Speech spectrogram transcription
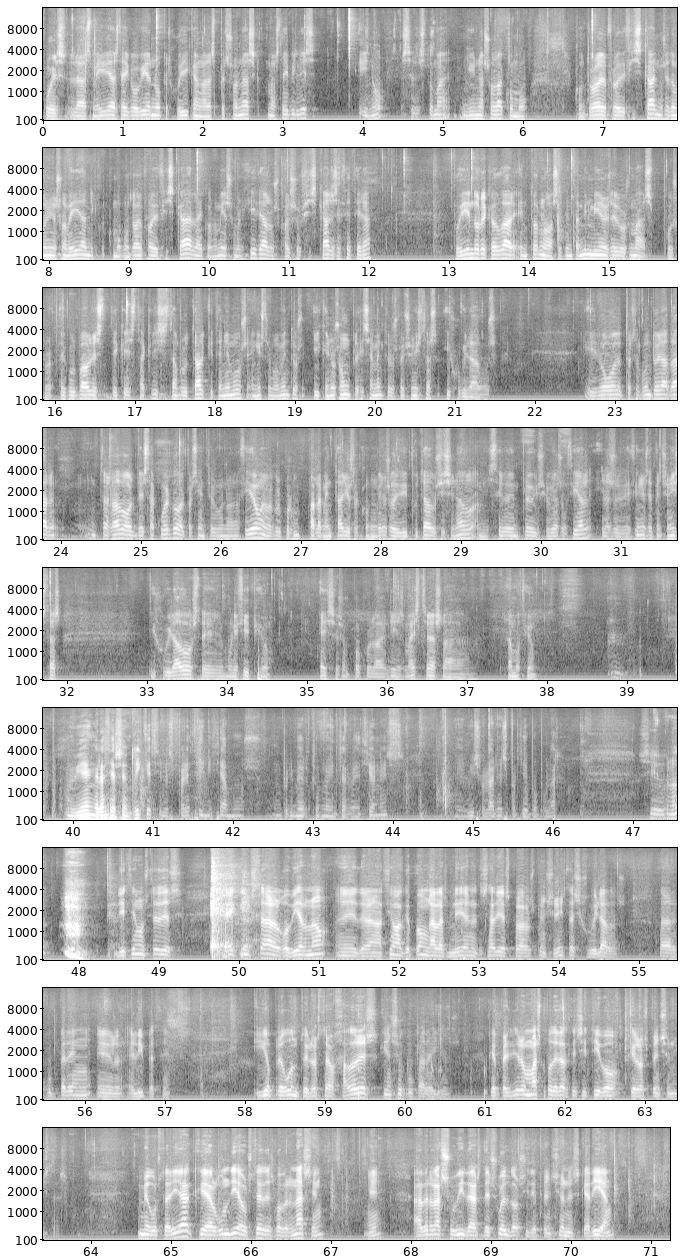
pues las medidas del Gobierno perjudican a las personas más débiles y no se les toma ni una sola como control del fraude fiscal, no se toma ni una sola medida como control del fraude fiscal, la economía sumergida, los paraísos fiscales, etcétera, pudiendo recaudar en torno a 70.000 millones de euros más, pues hay culpables de que esta crisis tan brutal que tenemos en estos momentos y que no son precisamente los pensionistas y jubilados. Y luego el tercer punto era dar un traslado de este acuerdo al presidente de la Nación, a los grupos parlamentarios del Congreso de Diputados y Senado, al Ministerio de Empleo y Seguridad Social y las asociaciones de pensionistas y jubilados del municipio. Esa es un poco las líneas maestras, la, la moción. Muy bien, gracias Enrique. Si les parece, iniciamos primer turno de intervenciones. Eh, Luis Solares, Partido Popular. Sí, bueno, dicen ustedes que hay que instar al Gobierno eh, de la Nación a que ponga las medidas necesarias para los pensionistas y jubilados, para que recuperen el, IPC. Y yo pregunto, ¿y los trabajadores quién se ocupa de ellos? Que perdieron más poder adquisitivo que los pensionistas. Me gustaría que algún día ustedes gobernasen, ¿eh? a ver las subidas de sueldos y de pensiones que harían,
